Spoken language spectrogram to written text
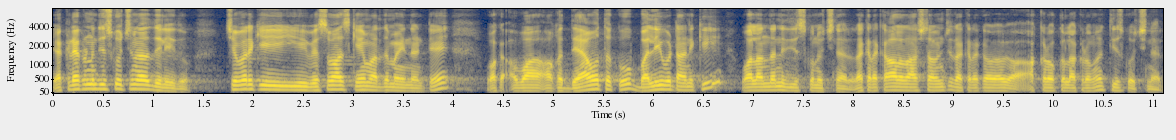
ఎక్కడెక్కడ నుంచి తీసుకొచ్చినారో తెలియదు చివరికి ఈ విశ్వాసకి ఏం అర్థమైందంటే ఒక వా- ఒక దేవతకు బలి ఇవ్వటానికి వాళ్ళందరినీ తీసుకొని వచ్చినారు. రకరకాల రాష్ట్రాల నుంచి రకరకాల అక్కడొక్కరు అక్కడ తీసుకొచ్చినారు.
